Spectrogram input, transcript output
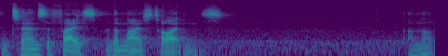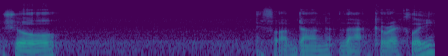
and turns to face the most titans. I'm not sure if I've done that correctly.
